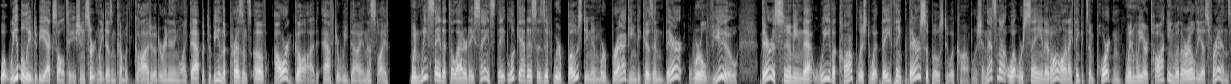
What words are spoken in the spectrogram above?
what we believe to be exaltation certainly doesn't come with godhood or anything like that, but to be in the presence of our God after we die in this life. When we say that to Latter day Saints, they look at us as if we're boasting and we're bragging because, in their worldview, they're assuming that we've accomplished what they think they're supposed to accomplish. And that's not what we're saying at all. And I think it's important when we are talking with our LDS friends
